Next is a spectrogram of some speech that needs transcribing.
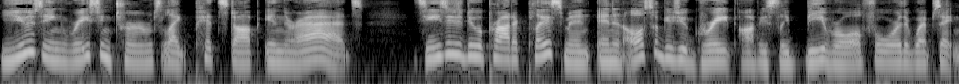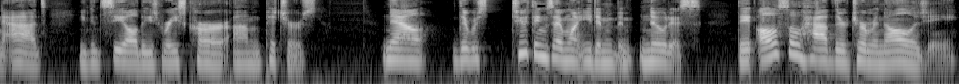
using racing terms like pit stop in their ads. It's easy to do a product placement, and it also gives you great, obviously, B roll for the website and ads you can see all these race car um, pictures. Now, there was two things I want you to notice. They also have their terminology.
